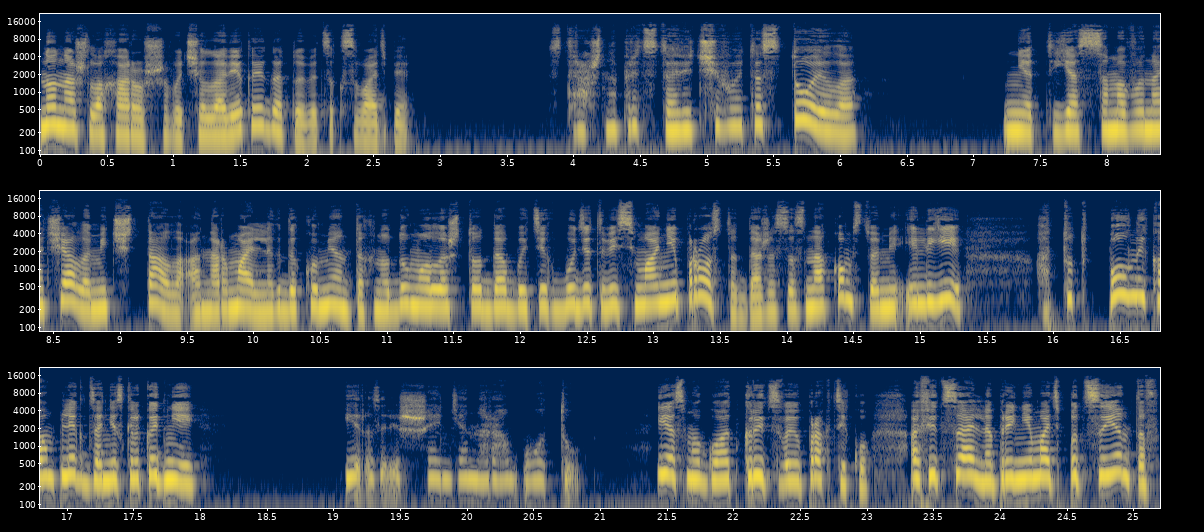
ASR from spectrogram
но нашла хорошего человека и готовится к свадьбе. Страшно представить, чего это стоило. Нет, я с самого начала мечтала о нормальных документах, но думала, что добыть их будет весьма непросто, даже со знакомствами Ильи, а тут полный комплект за несколько дней. И разрешение на работу. Я смогу открыть свою практику, официально принимать пациентов,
